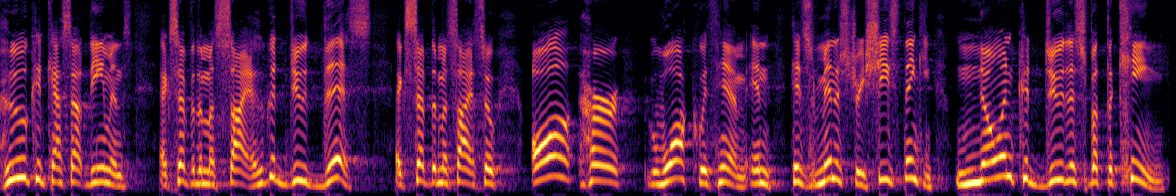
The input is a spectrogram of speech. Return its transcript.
Who could cast out demons except for the Messiah? Who could do this except the Messiah? So, all her walk with him in his ministry, she's thinking, no one could do this but the king.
